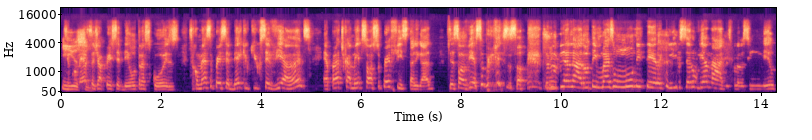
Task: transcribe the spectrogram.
você Isso. começa já a perceber outras coisas. Você começa a perceber que o que você via antes é praticamente só a superfície, tá ligado? Você só via a superfície só. Você Sim. não via nada. Tem mais um mundo inteiro aqui e você não via nada. Você falava assim, meu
